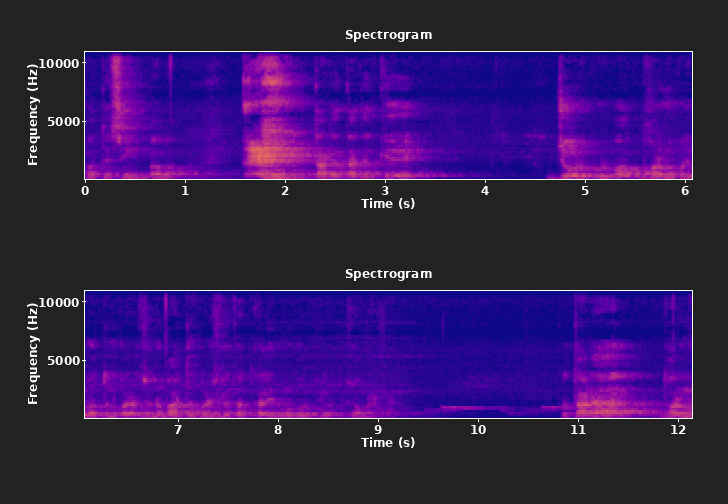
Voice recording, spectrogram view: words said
ফতে সিং বাবা, তারা তাদেরকে জোরপূর্বক ধর্ম পরিবর্তন করার জন্য বাধ্য করেছিল তৎকালীন মুঘল সম্রাটরা। তো তারা ধর্ম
